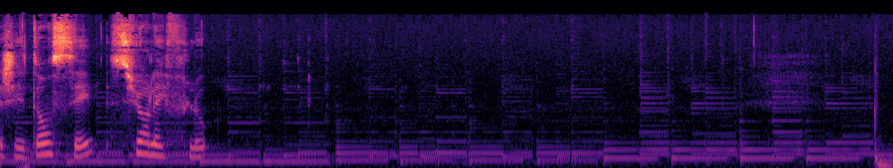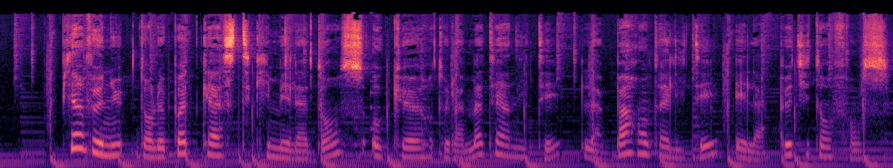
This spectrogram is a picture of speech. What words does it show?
j'ai dansé sur les flots. Bienvenue dans le podcast qui met la danse au cœur de la maternité, la parentalité et la petite enfance.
